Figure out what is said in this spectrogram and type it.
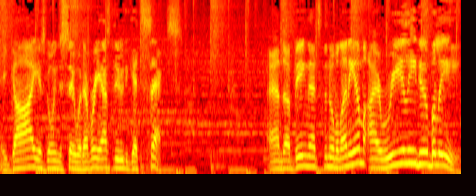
a guy is going to say whatever he has to do to get sex. And uh, being that's the new millennium, I really do believe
